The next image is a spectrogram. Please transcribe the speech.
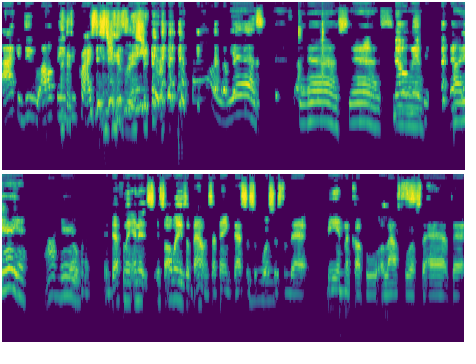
I can do all things through Christ. oh, yes. Yes, yes. No yeah. limit. I hear you. I hear you. And definitely, and it's it's always a balance. I think that's a support mm-hmm. system that being a couple allows for us to have that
